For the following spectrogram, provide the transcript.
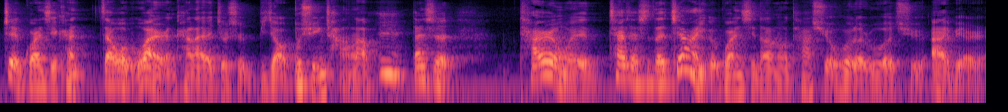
这关系看在我们外人看来就是比较不寻常了。嗯。但是。他认为恰恰是在这样一个关系当中，他学会了如何去爱别人，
